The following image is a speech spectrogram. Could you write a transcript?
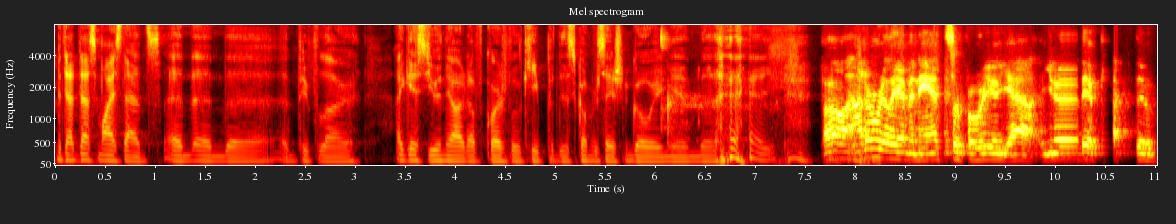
but that that's my stance and and, uh, and people are i guess you and the art of course will keep this conversation going in uh, Oh, I don't really have an answer for you. Yeah, you know they've kept the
